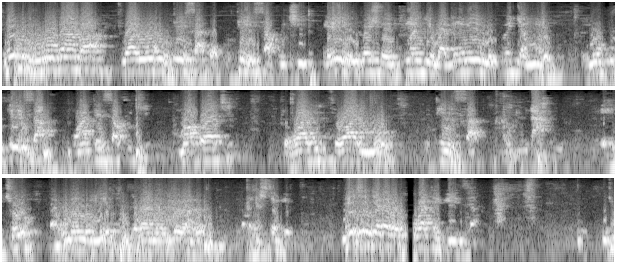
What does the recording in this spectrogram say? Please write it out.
naye buli lwogamba twaliwo okuteesa okuteesa kuki era eyo kwesho tumanyi gyebadde mumiri mitwe gyammwe ey'okuteesa mwateesa kuki mwakola ki tewaliwo kuteesa byonna ekyo bannamawulire jabanage wano nga bakitegedde naye kyenjagala okubategeeza nti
